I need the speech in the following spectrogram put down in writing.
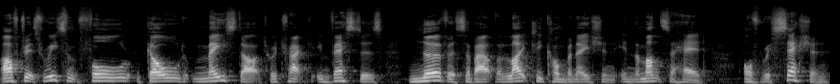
After its recent fall, gold may start to attract investors nervous about the likely combination in the months ahead of recession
